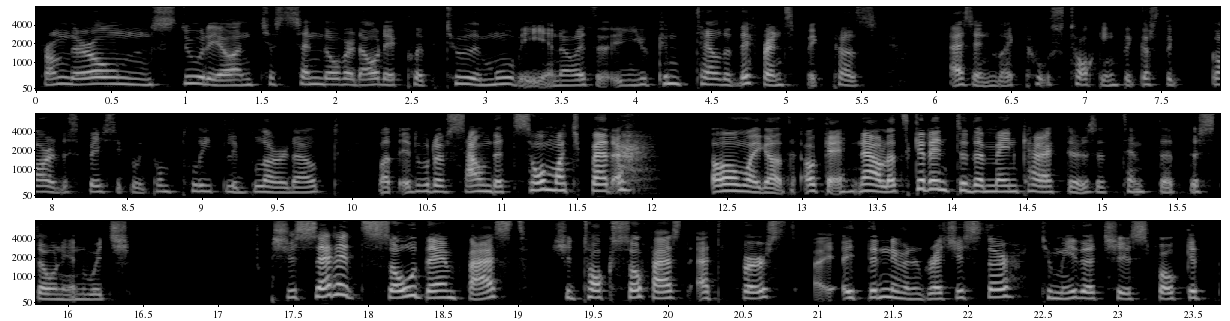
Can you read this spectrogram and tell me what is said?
from their own studio and just send over the audio clip to the movie. You know, it's you can tell the difference because, as in like who's talking, because the guard is basically completely blurred out. But it would have sounded so much better. oh my god. Okay, now let's get into the main character's attempt at the Estonian, which she said it so damn fast. She talked so fast at first, I, it didn't even register to me that she spoke it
